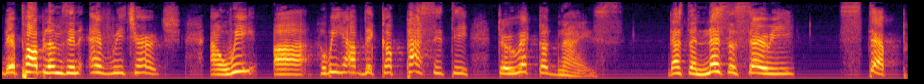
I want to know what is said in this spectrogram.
There are problems in every church. And we, are, we have the capacity to recognize. That's the necessary step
